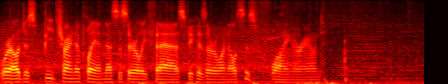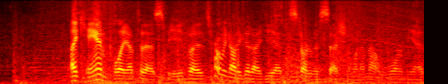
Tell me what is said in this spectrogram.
where I'll just be trying to play unnecessarily fast because everyone else is flying around. I can play up to that speed, but it's probably not a good idea at the start of a session when I'm not warm yet.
